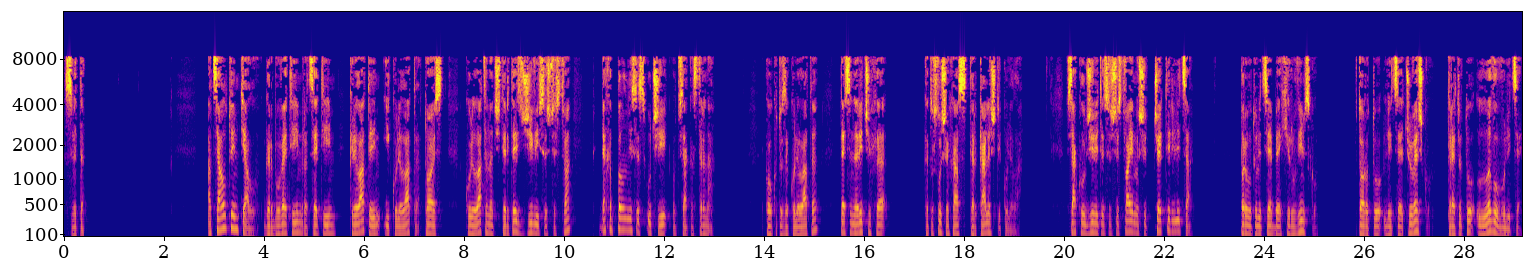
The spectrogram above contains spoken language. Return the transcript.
света. А цялото им тяло, гърбовете им, ръцете им, крилата им и колелата, т.е. колелата на четирите живи същества, бяха пълни с очи от всяка страна. Колкото за колелата, те се наричаха, като слушах аз, търкалещи колела. Всяко от живите същества имаше четири лица. Първото лице бе херовимско, второто лице човешко, третото лъвово лице,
